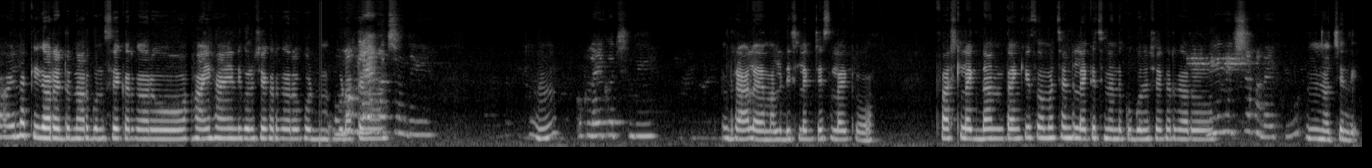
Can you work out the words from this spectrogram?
హాయ్ లక్కీ గారు అంటున్నారు. గుణశేఖర్ గారు హాయ్ హాయ్ అండి గుణశేఖర్ గారు. Good good afternoon. వచ్చింది. వచ్చింది. రాలే మళ్ళీ డిస్లైక్ చేసి like. First like done. Thank you so much అండి లైక్ ఇచ్చినందుకు గుణశేఖర్ గారు. లైక్?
